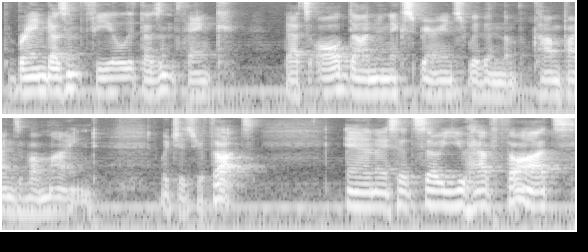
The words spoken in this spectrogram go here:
The brain doesn't feel, it doesn't think. That's all done and experienced within the confines of a mind, which is your thoughts. And I said, so you have thoughts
